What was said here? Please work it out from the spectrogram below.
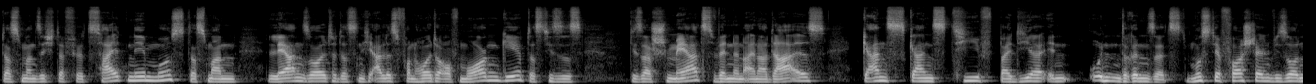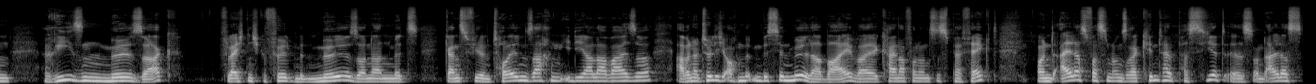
dass man sich dafür Zeit nehmen muss, dass man lernen sollte, dass nicht alles von heute auf morgen geht, dass dieses, dieser Schmerz, wenn denn einer da ist, ganz, ganz tief bei dir in, unten drin sitzt. Musst dir vorstellen, wie so ein riesen Müllsack Vielleicht nicht gefüllt mit Müll, sondern mit ganz vielen tollen Sachen idealerweise. Aber natürlich auch mit ein bisschen Müll dabei, weil keiner von uns ist perfekt. Und all das, was in unserer Kindheit passiert ist und all das,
